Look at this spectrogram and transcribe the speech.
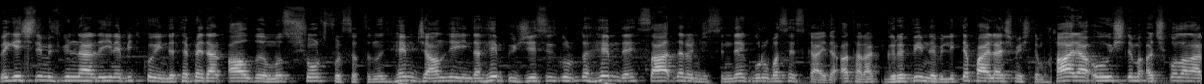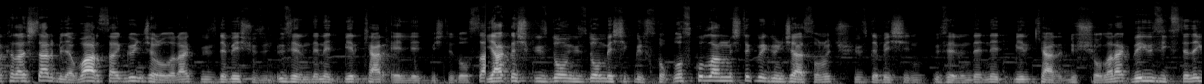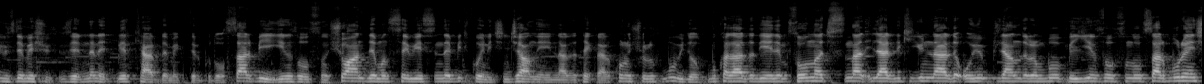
Ve geçtiğimiz günlerde yine Bitcoin'de tepeden aldığımız short fırsatını hem canlı yayında hem ücretsiz grupta hem de saatler öncesinde gruba ses kaydı atarak grafiğimle birlikte paylaşmıştım. Hala o işlemi açık olan arkadaşlar bile varsa güncel olarak %500'ün üzerinde net bir kar elde etmişti dostlar. Yaklaşık %10 %15'lik bir stop loss kullanmıştık ve güncel sonuç %5'in üzerinde net bir kar düşüşü olarak ve 100x'te de %500 üzerinde net bir kar demektir bu dostlar. Bilginiz olsun. Şu an Demon seviyesinde Bitcoin için canlı yayınlarda tekrar konuşuruz. Bu videoluk bu kadar da diyelim. Sonun açısından ilerideki günlerde oyun planlarım bu. Bilginiz olsun dostlar. Bu range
